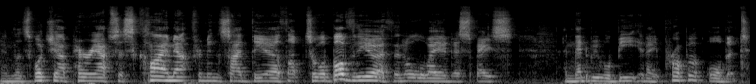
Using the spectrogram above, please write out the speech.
And let's watch our Periapsis climb out from inside the Earth up to above the Earth and all the way into space. And then we will be in a proper orbit.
